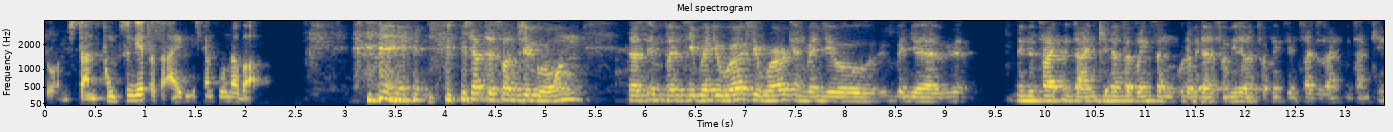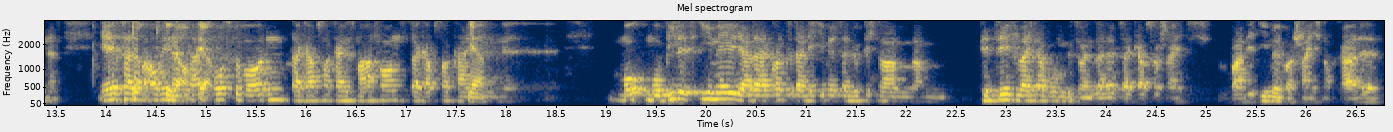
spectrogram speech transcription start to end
Und dann funktioniert das eigentlich ganz wunderbar. ich habe das von Jim Rohn, dass im Prinzip, when you work, you work, and when you, when you, wenn du Zeit mit deinen Kindern verbringst dann, oder mit deiner Familie, dann verbringst du eben Zeit mit deinen Kindern. Er ist halt aber auch genau, in der genau, Zeit ja. groß geworden, da gab es noch keine Smartphones, da gab es noch keinen ja. Mo mobiles E-Mail, ja, da konntest du deine E-Mails dann wirklich nur am, am PC vielleicht abrufen, beziehungsweise seinerzeit gab es wahrscheinlich, war die E-Mail wahrscheinlich noch gerade,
